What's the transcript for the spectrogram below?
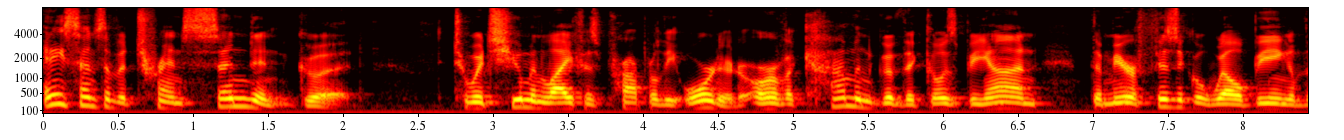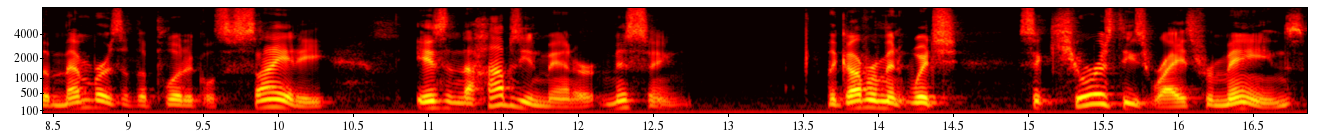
Any sense of a transcendent good to which human life is properly ordered, or of a common good that goes beyond the mere physical well being of the members of the political society, is in the Hobbesian manner missing. The government which secures these rights remains,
